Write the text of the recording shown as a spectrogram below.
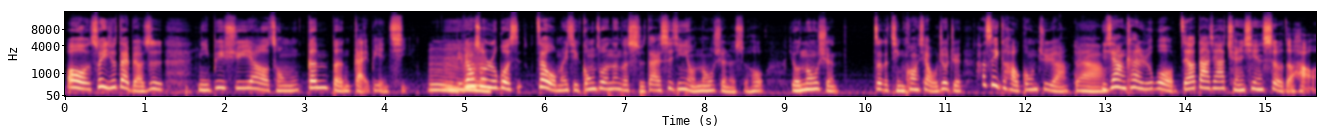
哦，所以就代表是你必须要从根本改变起。嗯，比方说，如果是在我们一起工作那个时代是已经有 Notion 的时候，有 Notion。这个情况下，我就觉得它是一个好工具啊。对啊，你想想看，如果只要大家权限设得好，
